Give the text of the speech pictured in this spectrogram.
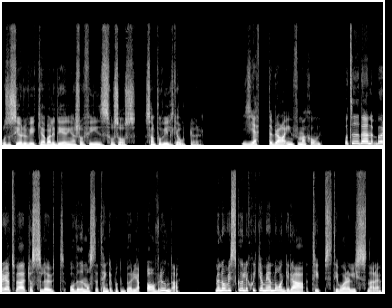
och så ser du vilka valideringar som finns hos oss samt på vilka orter. Jättebra information. Och tiden börjar tyvärr ta slut och vi måste tänka på att börja avrunda. Men om vi skulle skicka med några tips till våra lyssnare,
